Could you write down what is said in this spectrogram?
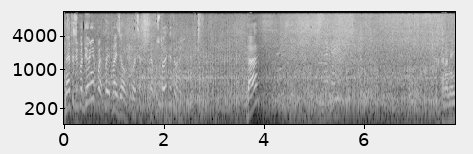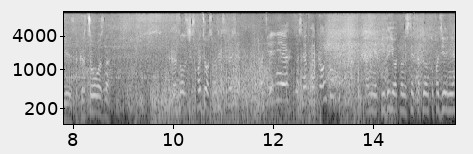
На этот же подъемник по- по- пойдем, Котя? На пустой который? Да? Как она меня едет, как грациозно. Грациозно сейчас падет, смотрите, смотрите. Падение, заснято на пленку. А нет, не дает нам снять на пленку падение.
